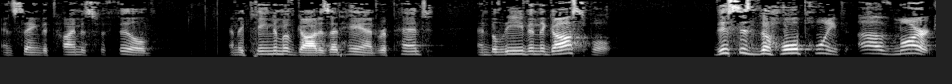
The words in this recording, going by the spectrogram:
and saying the time is fulfilled and the kingdom of God is at hand. Repent and believe in the gospel. This is the whole point of Mark.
